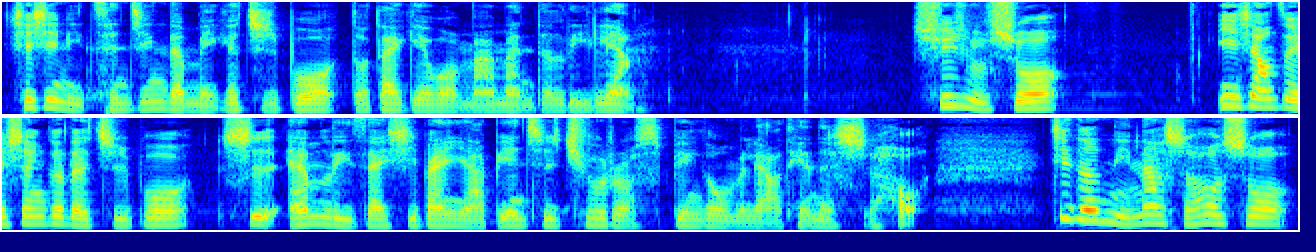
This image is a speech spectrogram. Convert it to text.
谢谢你曾经的每个直播，都带给我满满的力量。虚主说，印象最深刻的直播是 Emily 在西班牙边吃 churros 边跟我们聊天的时候。记得你那时候说，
